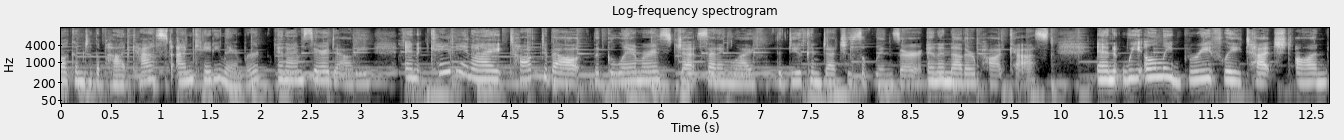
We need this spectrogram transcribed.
Welcome to the podcast. I'm Katie Lambert. And I'm Sarah Dowdy. And Katie and I talked about the glamorous jet setting life of the Duke and Duchess of Windsor in another podcast. And we only briefly touched on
